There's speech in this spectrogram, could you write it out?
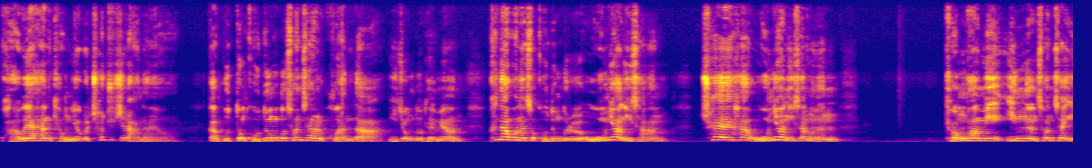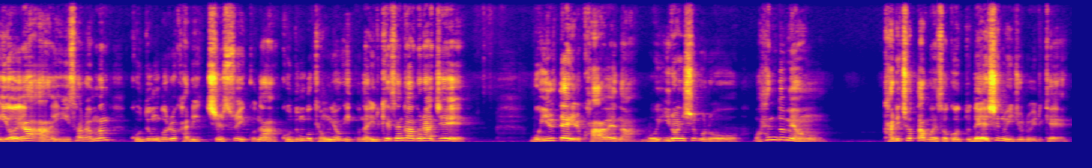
과외한 경력을 쳐주질 않아요. 그러니까 보통 고등부 선생을 구한다. 이 정도 되면 큰 학원에서 고등부를 5년 이상 최하 5년 이상은 경험이 있는 선생이어야 아 이 사람은 고등부를 가르칠 수 있구나 고등부 경력이 있구나 이렇게 생각을 하지. 뭐 1대1 과외나 뭐 이런 식으로 뭐 한두 명 가르쳤다고 해서 그것도 내신 위주로 이렇게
